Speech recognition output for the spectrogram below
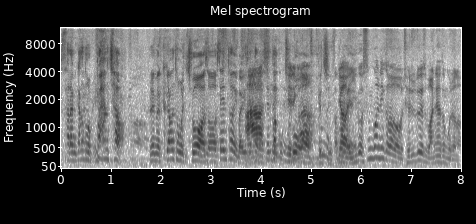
사람이 깡통을 빵 차. 그러면 그 깡통을 주워와서 센터에 막 센터에 아 센터에 꼭 주고. 어, 그치. 야 이거 승관이가 제주도에서 많이 하던 거잖아.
